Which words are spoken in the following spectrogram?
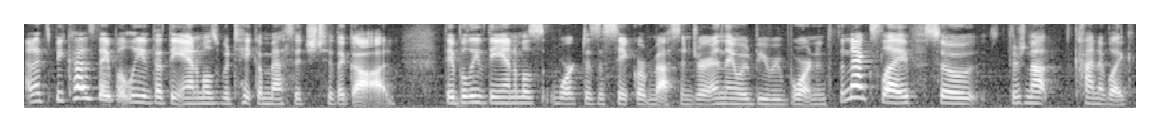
And it's because they believe that the animals would take a message to the god. They believe the animals worked as a sacred messenger and they would be reborn into the next life. So there's not kind of like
